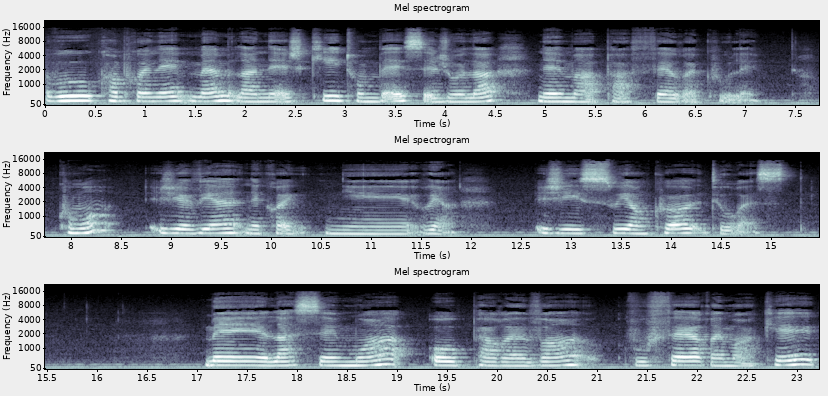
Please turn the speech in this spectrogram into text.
vous comprenez, même la neige qui tombait ce jour-là ne m'a pas fait reculer. Comment je viens ne craignez rien? J'y suis encore du reste. Mais laissez-moi auparavant vous faire remarquer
